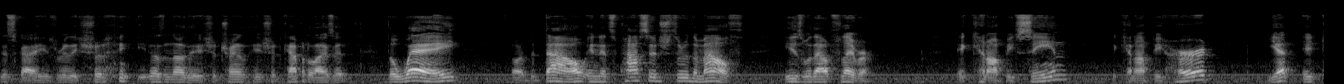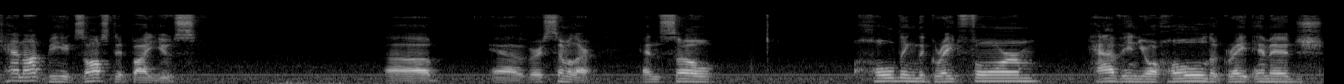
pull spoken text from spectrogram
this guy he's really should he doesn't know that he should trans, he should capitalize it. The way or the Tao in its passage through the mouth is without flavor. It cannot be seen, it cannot be heard, yet it cannot be exhausted by use. Uh, uh, very similar. And so, holding the great form, have in your hold a great image.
